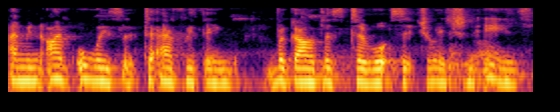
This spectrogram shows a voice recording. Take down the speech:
I mean, I've always looked at everything, regardless to what situation is,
